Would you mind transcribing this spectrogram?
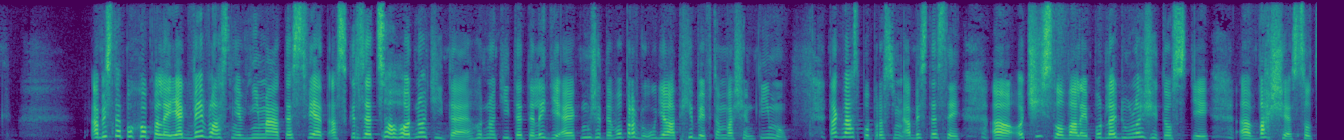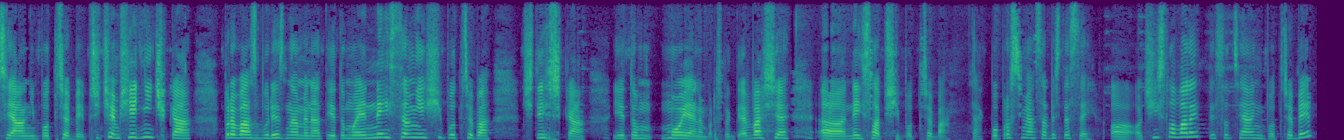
Abyste pochopili, jak vy vlastně vnímáte svět a skrze co hodnotíte, hodnotíte ty lidi a jak můžete opravdu udělat chyby v tom vašem týmu, tak vás poprosím, abyste si uh, očíslovali podle důležitosti uh, vaše sociální potřeby. Přičemž jednička pro vás bude znamenat, je to moje nejsilnější potřeba, čtyřka je to moje, nebo respektive vaše uh, nejslabší potřeba. Tak poprosím vás, abyste si očíslovali ty sociální potřeby.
